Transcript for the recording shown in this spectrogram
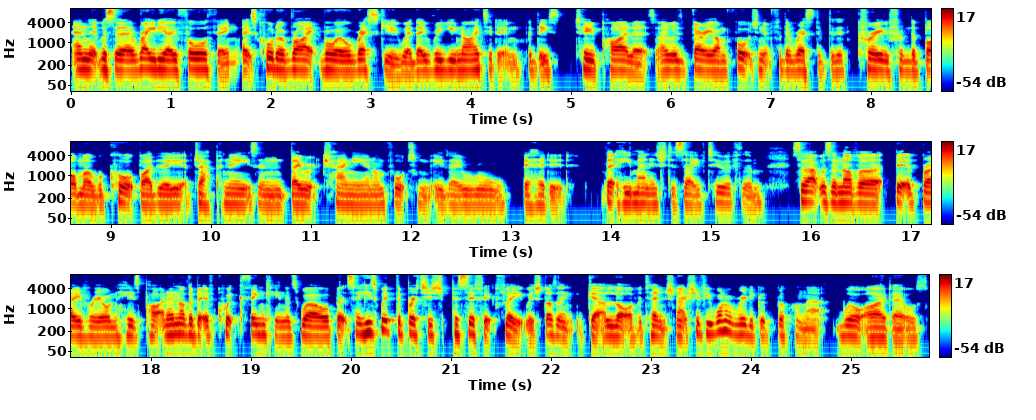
and it was a radio 4 thing. It's called a right royal rescue where they reunited him with these two pilots. I was very unfortunate for the rest of the crew from the bomber were caught by the japanese and they were at Changi, and unfortunately, they were all beheaded. But he managed to save two of them. So that was another bit of bravery on his part and another bit of quick thinking as well. But so he's with the British Pacific Fleet, which doesn't get a lot of attention. Actually, if you want a really good book on that, Will Iredale's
